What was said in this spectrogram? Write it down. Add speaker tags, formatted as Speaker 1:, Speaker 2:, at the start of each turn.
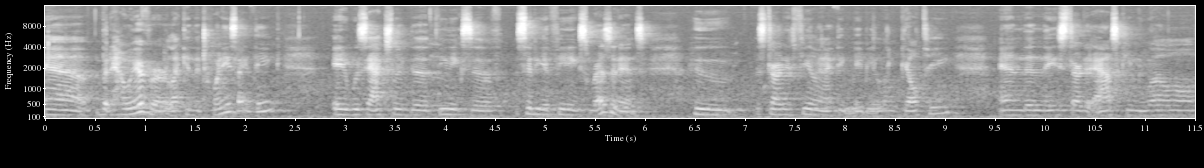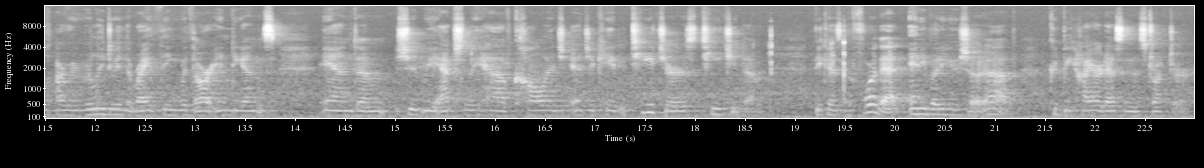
Speaker 1: Uh, but however, like in the 20s, I think, it was actually the Phoenix of city of Phoenix residents who started feeling, I think, maybe a little guilty, and then they started asking, well, are we really doing the right thing with our Indians? And um, should we actually have college educated teachers teaching them? Because before that, anybody who showed up could be hired as an instructor.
